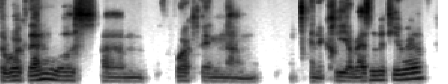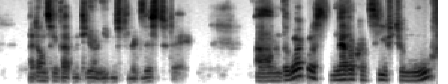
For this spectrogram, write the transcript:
The work then was um, worked in, um, in a clear resin material. I don't think that material even still exists today. Um, the work was never conceived to move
